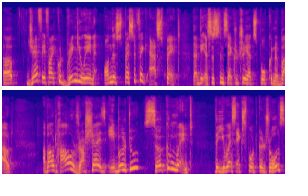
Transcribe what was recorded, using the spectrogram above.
Uh, Jeff, if I could bring you in on the specific aspect that the Assistant Secretary had spoken about, about how Russia is able to circumvent the U.S. export controls.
